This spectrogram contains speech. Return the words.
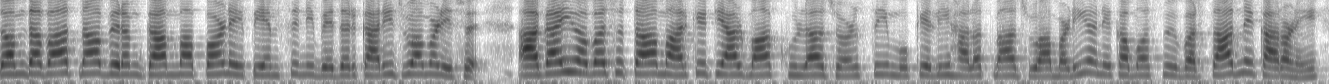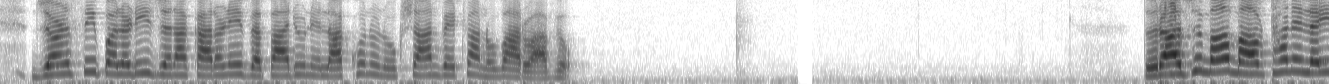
તો અમદાવાદના વિરમગામમાં પણ એપીએમસીની બેદરકારી જોવા મળી છે. આગાહી હોવા છતાં માર્કેટ યાર્ડમાં ખુલ્લા જણસી મૂકેલી હાલતમાં જોવા મળી અને કમોસમી વરસાદને કારણે જણસી પલળી, જેના કારણે વેપારીઓને લાખોનું નુકસાન વેઠવાનો વારો આવ્યો. તો રાજ્યમાં માવઠાને લઈ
